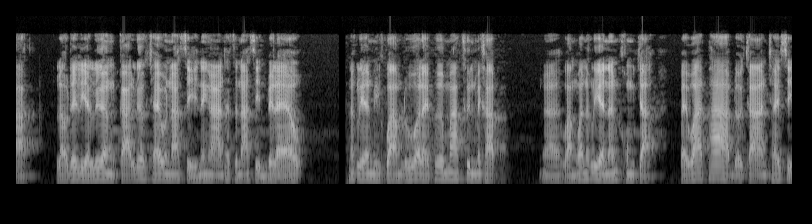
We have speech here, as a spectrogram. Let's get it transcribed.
ากเราได้เรียนเรื่องการเลือกใช้วรรณสีในงานทัศนศิลป์ไปแล้ว นักเรียนมีความรู้อะไรเพิ่มมากขึ้นไหมครับหวังว่านักเรียนนั้นคงจะไปวาดภาพโดยการใช้สี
